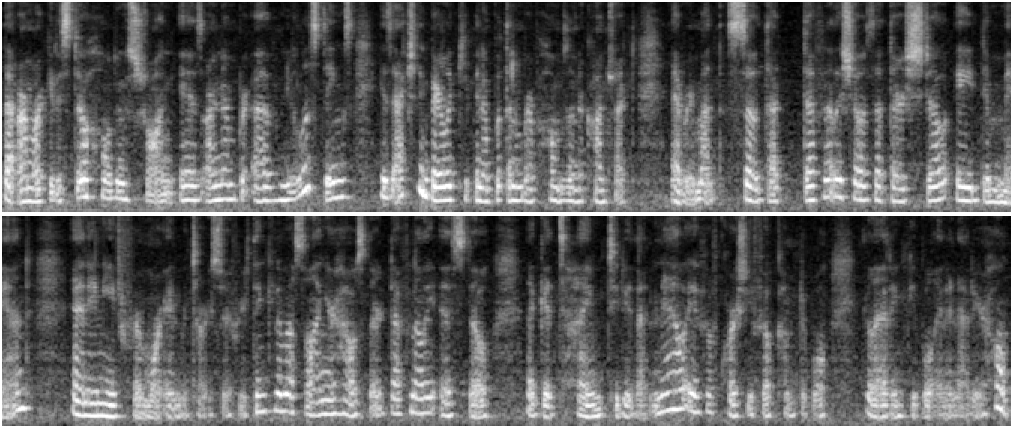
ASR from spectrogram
that our market is still holding strong is our number of new listings is actually barely keeping up with the number of homes under contract every month. So that definitely shows that there's still a demand and a need for more inventory. So if you're thinking about selling your house, there definitely is still a good time to do that now if of course you feel comfortable letting people in and out of your home.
